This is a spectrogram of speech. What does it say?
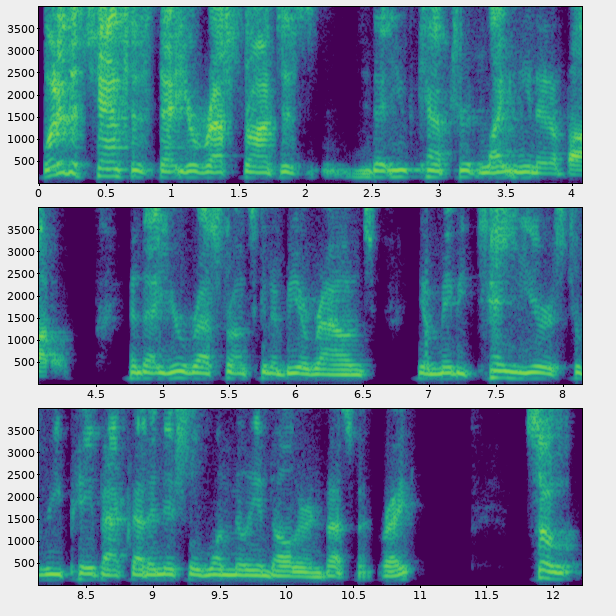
What are the chances that your restaurant is that you've captured lightning in a bottle and that your restaurant's going to be around, you know, maybe 10 years to repay back that initial $1 million investment, right? So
